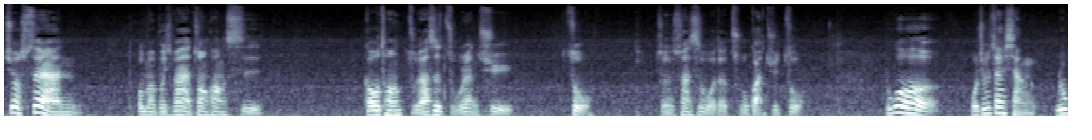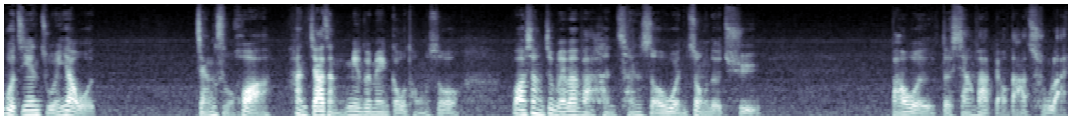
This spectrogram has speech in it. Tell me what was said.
就虽然。我们补习班的状况是，沟通主要是主任去做，就算是我的主管去做。不过我就在想，如果今天主任要我讲什么话，和家长面对面沟通的时候，我好像就没办法很成熟稳重的去把我的想法表达出来。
